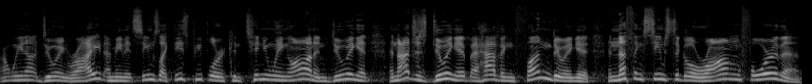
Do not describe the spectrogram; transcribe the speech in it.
Aren't we not doing right? I mean, it seems like these people are continuing on and doing it, and not just doing it, but having fun doing it, and nothing seems to go wrong for them.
